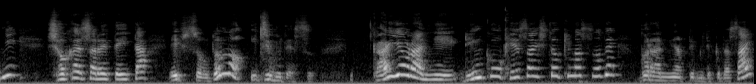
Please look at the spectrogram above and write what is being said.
に紹介されていたエピソードの一部です。概要欄にリンクを掲載しておきますのでご覧になってみてください。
